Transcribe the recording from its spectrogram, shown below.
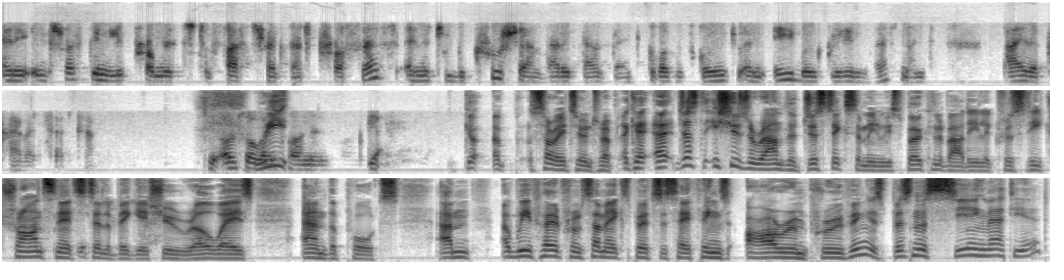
And it interestingly promised to fast track that process, and it will be crucial that it does that because it's going to enable green investment by the private sector. He also we, went on and, yeah. Go, uh, sorry to interrupt. Okay, uh, just the issues around logistics. I mean, we've spoken about electricity. Transnet's still a big issue, railways and the ports. Um, we've heard from some experts to say things are improving. Is business seeing that yet?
